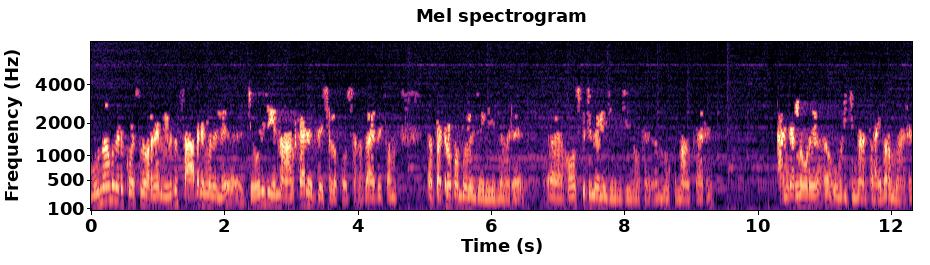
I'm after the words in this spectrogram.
മൂന്നാമതൊരു കോഴ്സ് എന്ന് പറഞ്ഞാൽ വിവിധ സ്ഥാപനങ്ങളിൽ ജോലി ചെയ്യുന്ന ആൾക്കാരെ ഉദ്ദേശിച്ചുള്ള കോഴ്സാണ്. അതായത് ഇപ്പം പെട്രോൾ പമ്പുകളിൽ ജോലി ചെയ്യുന്നവര് ഹോസ്പിറ്റലുകളിൽ ജോലി ചെയ്യുന്ന നോക്കുന്ന ആൾക്കാര് ടാങ്കറിലൂടെ ഓടിക്കുന്ന ഡ്രൈവർമാര്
